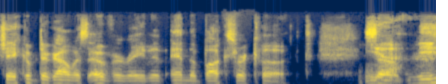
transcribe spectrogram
Jacob DeGrom was overrated and the Bucks were cooked. So Yeah. me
